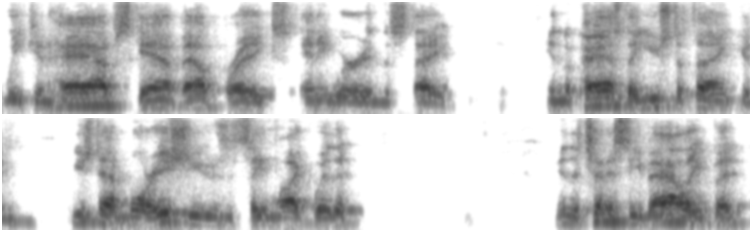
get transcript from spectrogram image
we can have scab outbreaks anywhere in the state. In the past, they used to think and used to have more issues, it seemed like, with it in the Tennessee Valley, but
